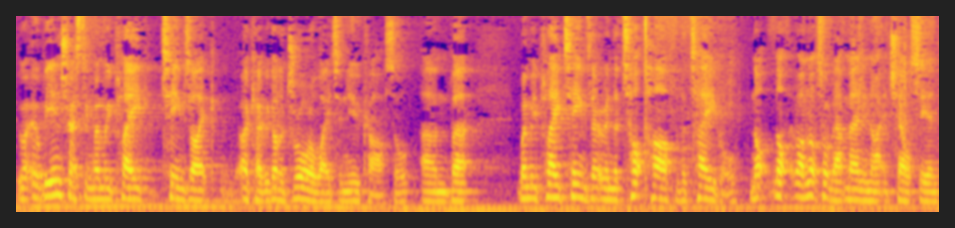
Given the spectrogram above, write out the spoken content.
it'll be interesting when we play teams like. Okay, we got a draw away to Newcastle, um, but when we play teams that are in the top half of the table, not not I'm not talking about Man United, Chelsea, and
